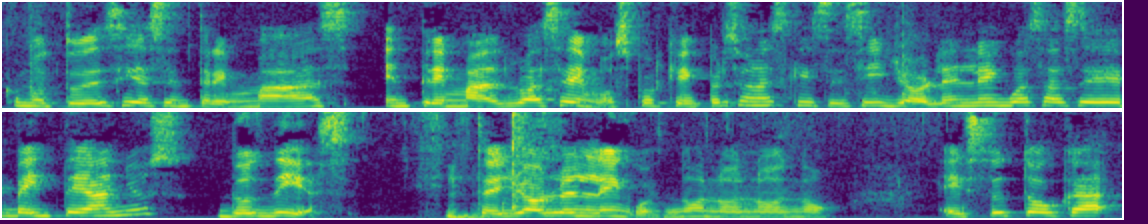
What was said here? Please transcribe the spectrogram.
Como tú decías, entre más, entre más lo hacemos, porque hay personas que dicen, sí, yo hablo en lenguas hace 20 años, dos días. Entonces yo hablo en lenguas. No, no, no, no. Esto toca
